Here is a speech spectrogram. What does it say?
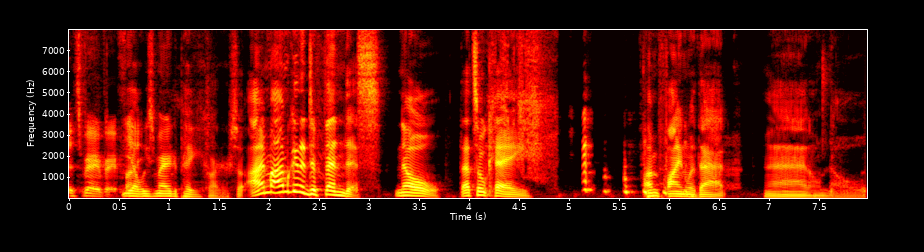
It's very, very funny. Yeah, he's married to Peggy Carter, so I'm I'm going to defend this. No, that's okay. I'm fine with that. I don't know.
